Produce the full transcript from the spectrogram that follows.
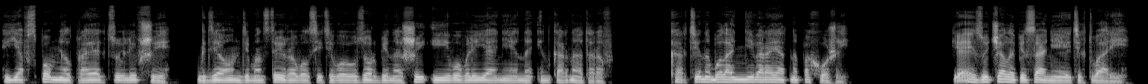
и я вспомнил проекцию левши, где он демонстрировал сетевой узор Бинаши и его влияние на инкарнаторов. Картина была невероятно похожей. Я изучал описание этих тварей.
